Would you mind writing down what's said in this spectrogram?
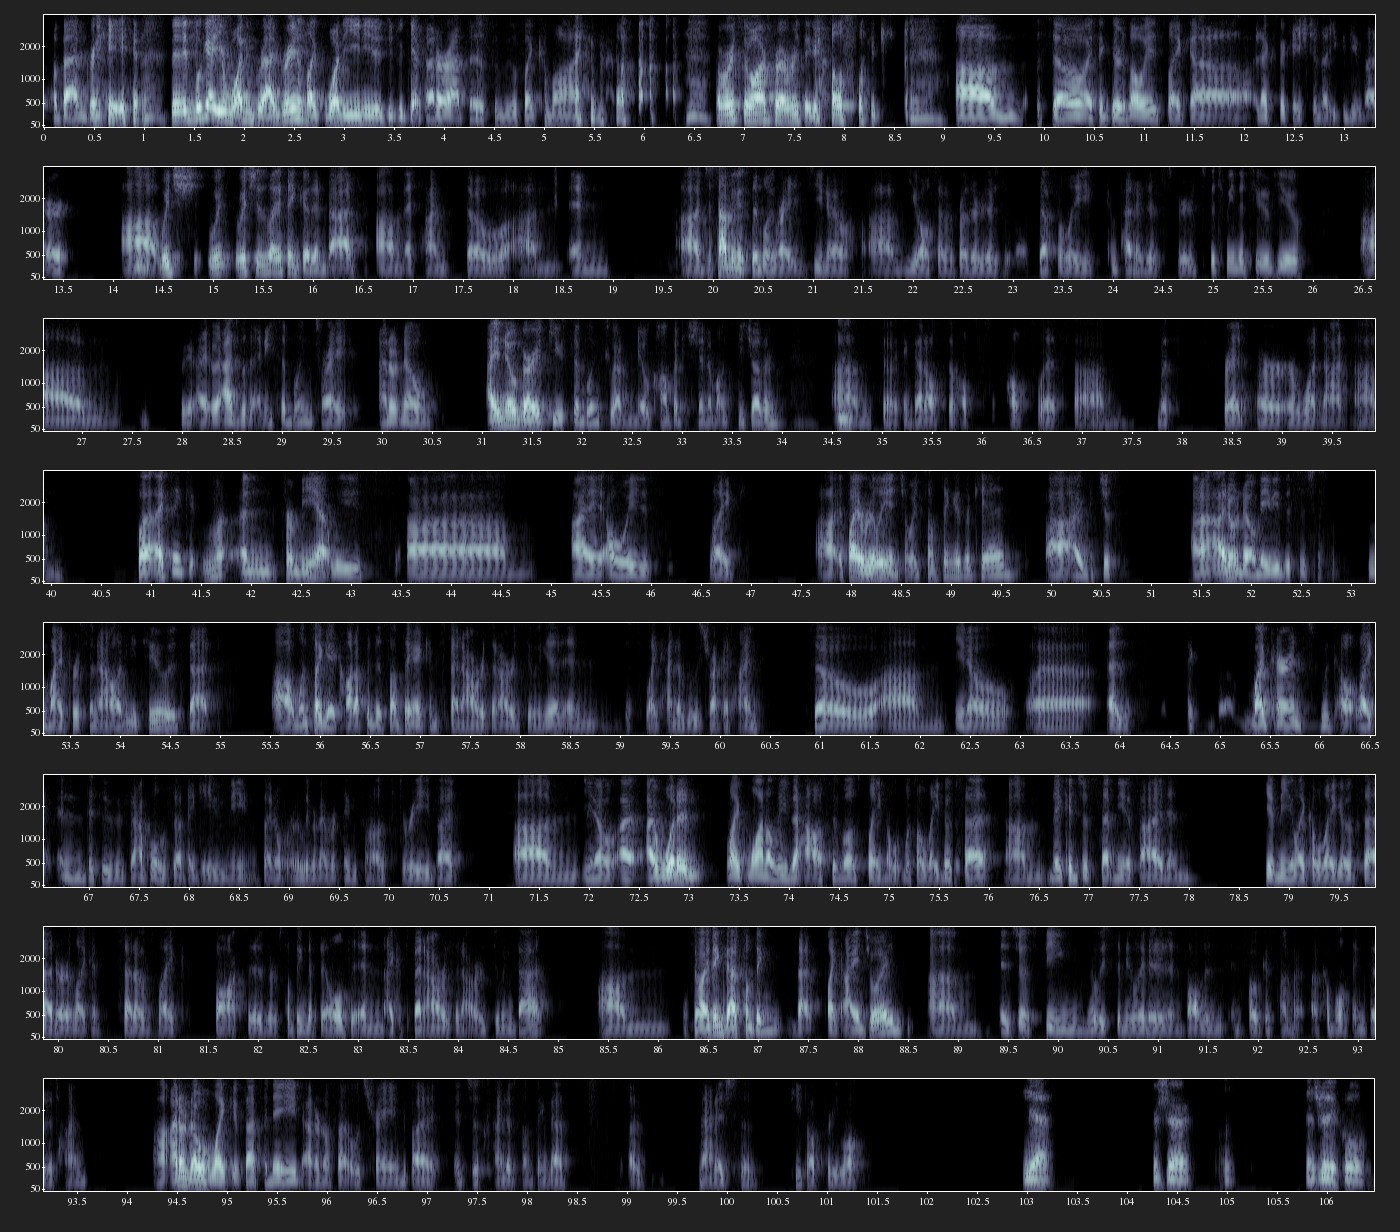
a bad grade? they look at your one grad grade and like, what do you need to do to get better at this? And it's like, come on. I worked so hard for everything else. Like, um, so I think there's always like uh, an expectation that you can do better, uh, mm. which, which which is I think good and bad um, at times. So um, and uh, just having a sibling, right? You know, um, you also have a brother. There's definitely competitive spirits between the two of you, um, as with any siblings, right? I don't know. I know very few siblings who have no competition amongst each other. Mm. Um, so I think that also helps helps with um, with grit or, or whatnot. Um, but I think, and for me at least, um, I always like uh, if I really enjoyed something as a kid, uh, I would just I, I don't know. Maybe this is just my personality too. Is that uh, once I get caught up into something, I can spend hours and hours doing it and just like kind of lose track of time. So um, you know, uh, as like my parents would tell, like, and this is examples that they gave me because I don't really remember things when I was three, but um, you know, I, I wouldn't like want to leave the house if I was playing with a Lego set. Um, they could just set me aside and give me like a Lego set or like a set of like boxes or something to build, and I could spend hours and hours doing that. Um, so I think that's something that like I enjoyed. Um, is just being really stimulated and involved in, and focused on a, couple of things at a time. Uh, I don't know, like if that's innate. I don't know if that was trained, but it's just kind of something that's I've managed to keep up pretty well. Yeah, for sure. That's really cool,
